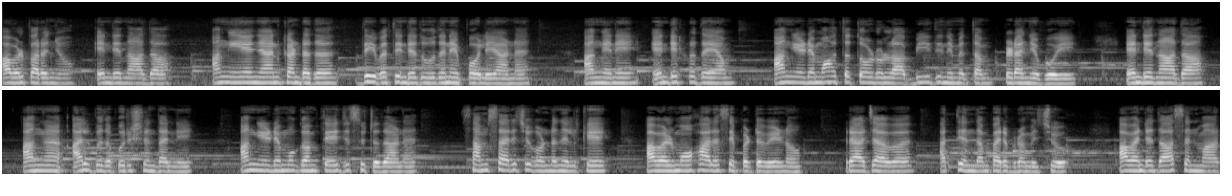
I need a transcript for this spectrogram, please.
അവൾ പറഞ്ഞു എന്റെ നാഥ അങ്ങയെ ഞാൻ കണ്ടത് ദൈവത്തിന്റെ ദൂതനെ പോലെയാണ്. അങ്ങനെ എന്റെ ഹൃദയം അങ്ങയുടെ മഹത്വത്തോടുള്ള ഭീതി നിമിത്തം പിടഞ്ഞുപോയി. എന്റെ നാഥ അങ്ങ് അത്ഭുത പുരുഷൻ തന്നെ. അങ്ങയുടെ മുഖം തേജസ്സുറ്റതാണ്. സംസാരിച്ചു കൊണ്ട് നിൽക്കെ അവൾ മോഹാലസ്യപ്പെട്ടു വീണു. രാജാവ് അത്യന്തം പരിഭ്രമിച്ചു. അവന്റെ ദാസന്മാർ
